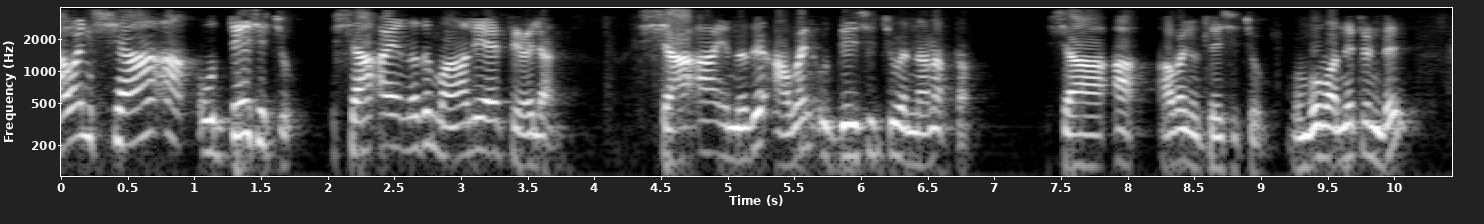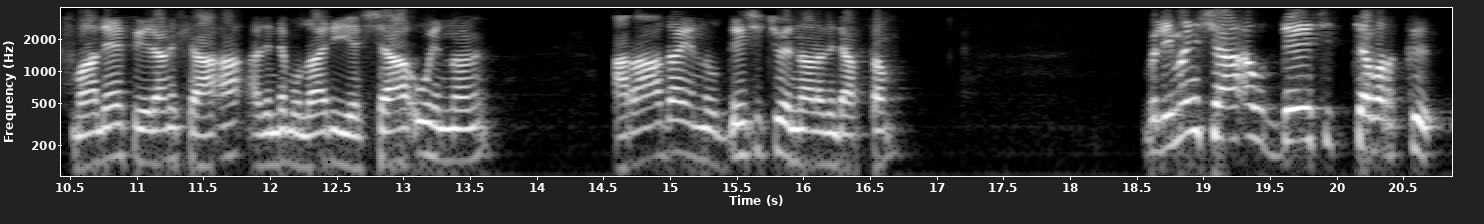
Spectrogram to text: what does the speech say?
അവൻ ഷാ ഉദ്ദേശിച്ചു. ഷാ എന്നത് മാലിയായ ഫിഴലാണ് ഷാ എന്നത് അവൻ ഉദ്ദേശിച്ചു എന്നാണ് അർത്ഥം. ഷാ അവൻ ഉദ്ദേശിച്ചു. മുമ്പ് വന്നിട്ടുണ്ട് മാലയായ ഫീലാണ് ഷാ അതിന്റെ മുലാരി യഷാഉ എന്നാണ്. അറാദ എന്ന് ഉദ്ദേശിച്ചു എന്നാണ് അതിന്റെ അർത്ഥം. ലിമൻ ഷാ ഉദ്ദേശിച്ചവർക്ക്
